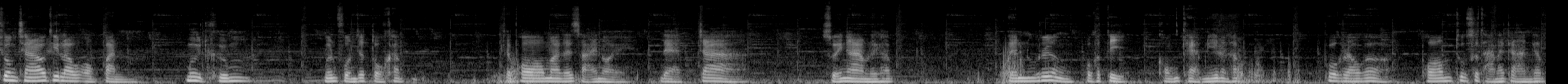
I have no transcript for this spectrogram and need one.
ช่วงเช้าที่เราออกปั่น มืดคึ้ม เหมือนฝนจะตกครับ แต่พอมาสายๆหน่อย แดดจ้า สวยงามเลยครับ เป็นเรื่องปกติของแถบนี้นะครับ พวกเราก็พร้อมทุกสถานการณ์ครับ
